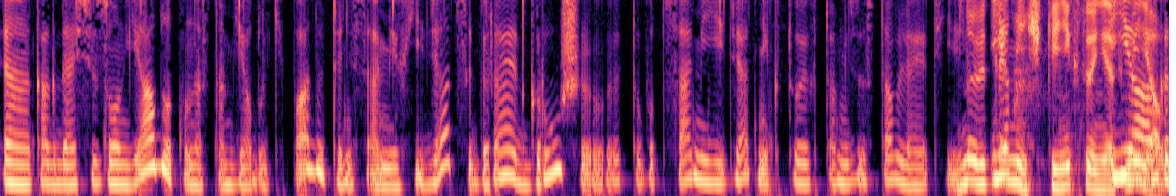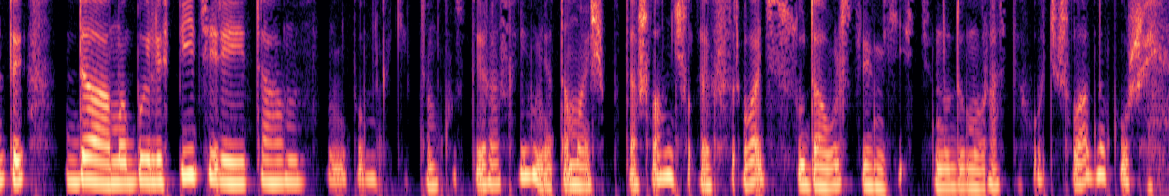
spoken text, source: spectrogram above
э, когда сезон яблок, у нас там яблоки падают, они сами их едят, собирают груши, это вот сами едят, никто их там не заставляет есть. Но витаминчики Я... никто не отменял. Ягоды, да, мы были в Питере, и там, не помню, какие там кусты росли, у меня там еще подошла, начала их срывать, с удовольствием есть. Ну, думаю, раз ты хочешь, ладно, кушай.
